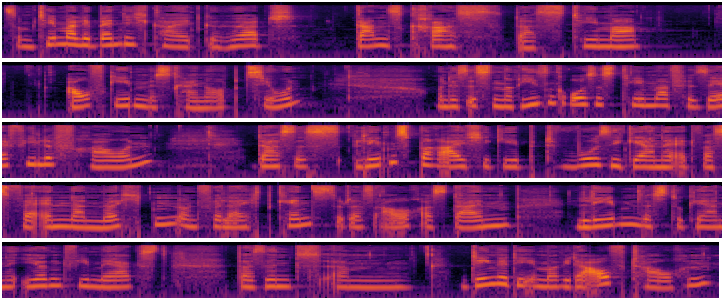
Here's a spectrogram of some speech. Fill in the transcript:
Zum Thema Lebendigkeit gehört ganz krass das Thema Aufgeben ist keine Option. Und es ist ein riesengroßes Thema für sehr viele Frauen, dass es Lebensbereiche gibt, wo sie gerne etwas verändern möchten. Und vielleicht kennst du das auch aus deinem Leben, dass du gerne irgendwie merkst, da sind ähm, Dinge, die immer wieder auftauchen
